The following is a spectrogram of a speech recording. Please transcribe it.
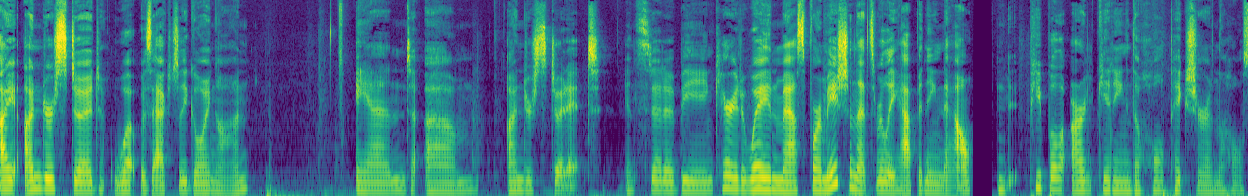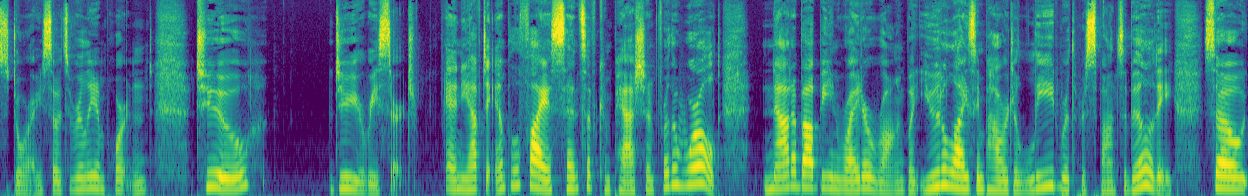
I understood what was actually going on and um, understood it. Instead of being carried away in mass formation that's really happening now people aren't getting the whole picture and the whole story. So it's really important to do your research and you have to amplify a sense of compassion for the world, not about being right or wrong, but utilizing power to lead with responsibility. So,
